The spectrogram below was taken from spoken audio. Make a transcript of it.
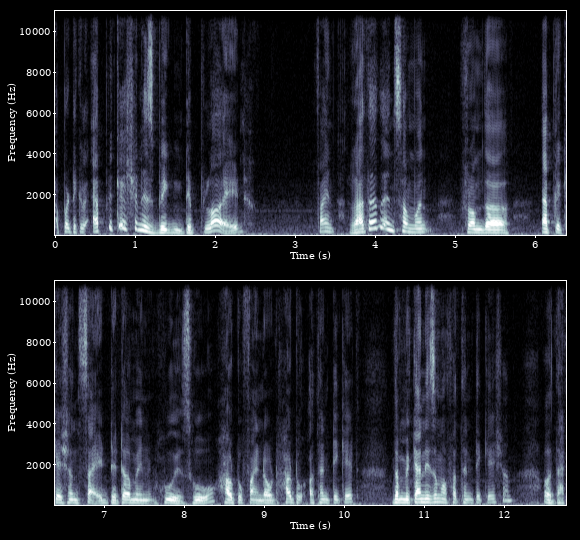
a particular application is being deployed fine rather than someone from the application side determine who is who, how to find out how to authenticate the mechanism of authentication or that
